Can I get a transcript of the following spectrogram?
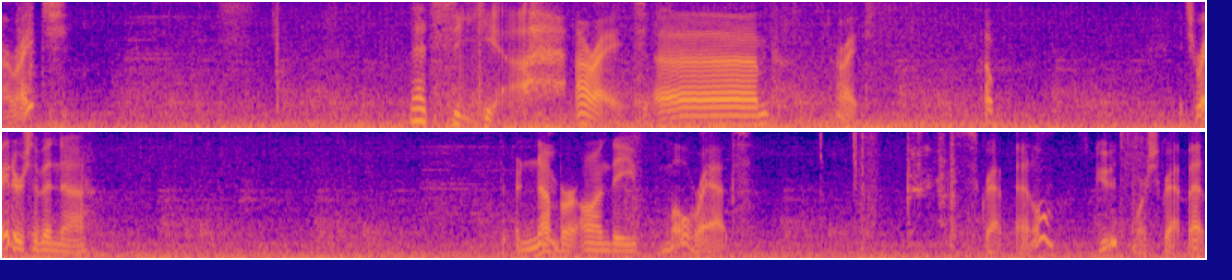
All right. Let's see here. All right. Um. All right. Oh. Its raiders have been uh, a number on the mole rats. Scrap metal. Good. More scrap metal.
